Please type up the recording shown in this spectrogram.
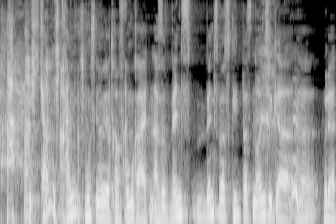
ich kann, ich kann, ich muss immer wieder drauf rumreiten. Also wenn es was gibt, was 90er äh, oder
